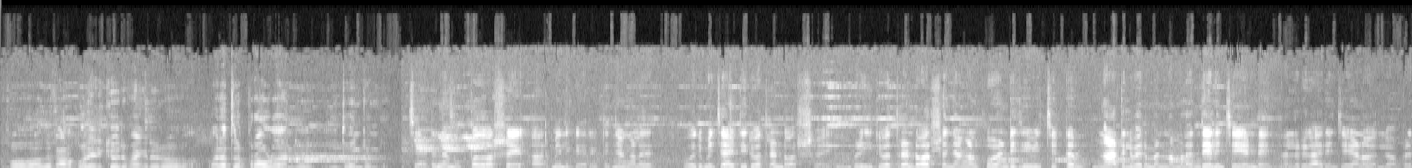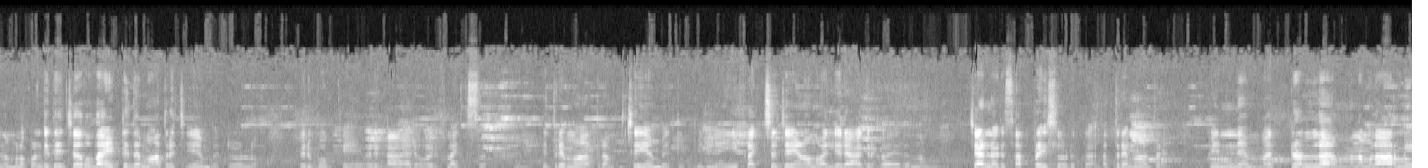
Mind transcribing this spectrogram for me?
അപ്പോൾ അത് കാണുമ്പോൾ എനിക്കൊരു ഭയങ്കര ഒരു വല്ലാത്തൊരു പ്രൗഡ് ആൻഡ് ഇത് തോന്നിയിട്ടുണ്ട്. ചേട്ടന് മുപ്പത് വർഷമായി ആർമിയിൽ കയറിയിട്ട്. ഞങ്ങൾ ഒരുമിച്ചായിട്ട് ഇരുപത്തിരണ്ട് വർഷമായി. അപ്പോൾ ഇരുപത്തിരണ്ട് വർഷം ഞങ്ങൾക്ക് വേണ്ടി ജീവിച്ചിട്ടും നാട്ടിൽ വരുമ്പോൾ നമ്മൾ എന്തെങ്കിലും ചെയ്യണ്ടേ? നല്ലൊരു കാര്യം ചെയ്യണമല്ലോ. അപ്പോൾ നമ്മളെ കൊണ്ട് ഇതേ ചെറുതായിട്ട് ഇത് മാത്രമേ ചെയ്യാൻ പറ്റുള്ളൂ. ഒരു ബൊക്കെ ഒരു ഹാരം ഒരു ഫ്ലക്സ് ഇത്രയും മാത്രം ചെയ്യാൻ പറ്റി. പിന്നെ ഈ ഫ്ലക്സ് ചെയ്യണമെന്ന് വലിയൊരു ആഗ്രഹമായിരുന്നു ഒരു സർപ്രൈസ് കൊടുക്കുക അത്രയും മാത്രമേ. പിന്നെ മറ്റുള്ള നമ്മൾ ആർമി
